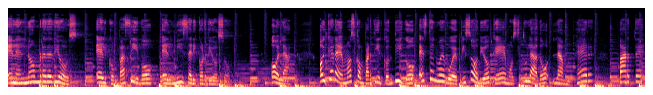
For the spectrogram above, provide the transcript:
En el nombre de Dios, el compasivo, el misericordioso. Hola, hoy queremos compartir contigo este nuevo episodio que hemos titulado La Mujer, parte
